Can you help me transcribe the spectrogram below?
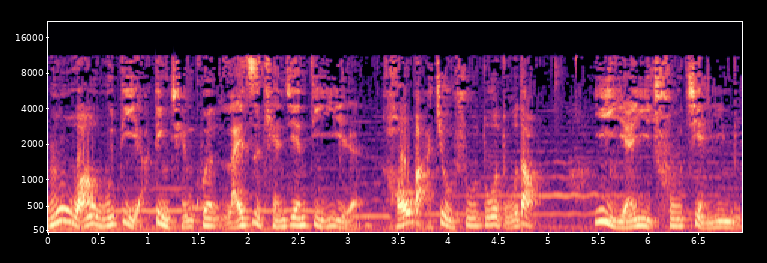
吴王吴帝啊，定乾坤，来自田间第一人，好把旧书多读到，一言一出见英明。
